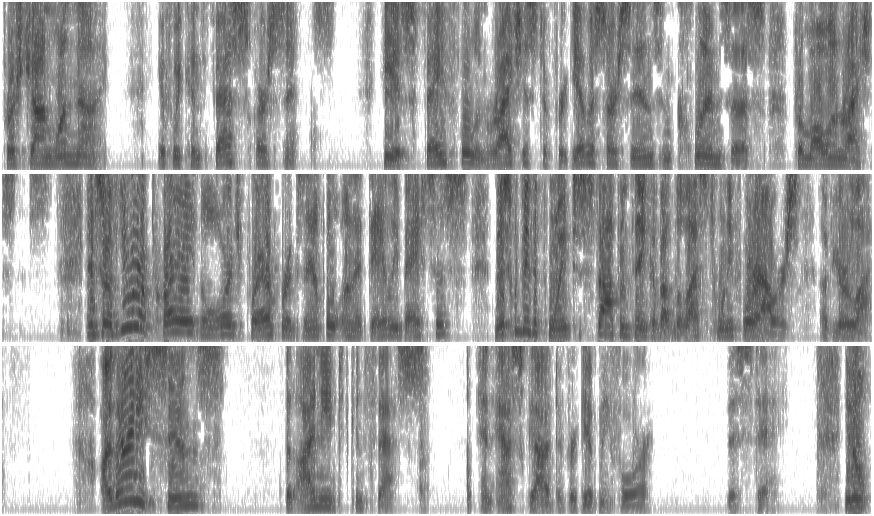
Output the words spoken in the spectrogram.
1 John 1 9. If we confess our sins, he is faithful and righteous to forgive us our sins and cleanse us from all unrighteousness. And so if you were to pray the Lord's Prayer, for example, on a daily basis, this would be the point to stop and think about the last 24 hours of your life. Are there any sins that I need to confess and ask God to forgive me for this day? You know,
